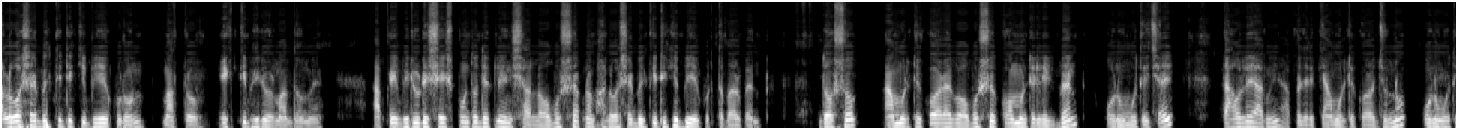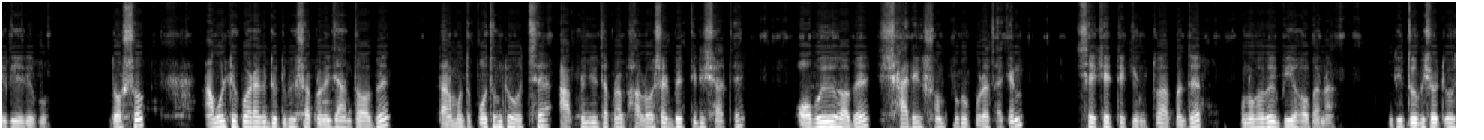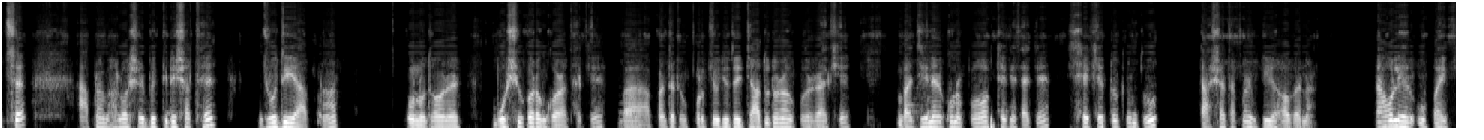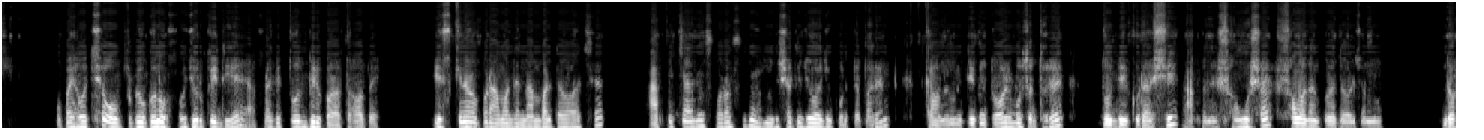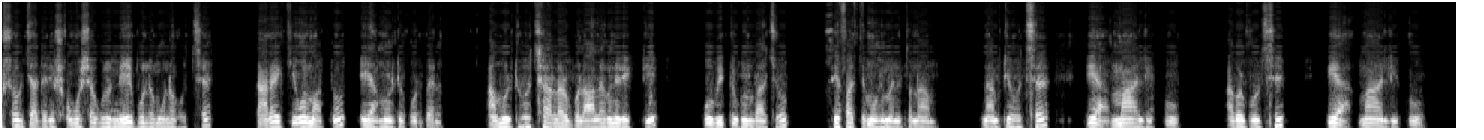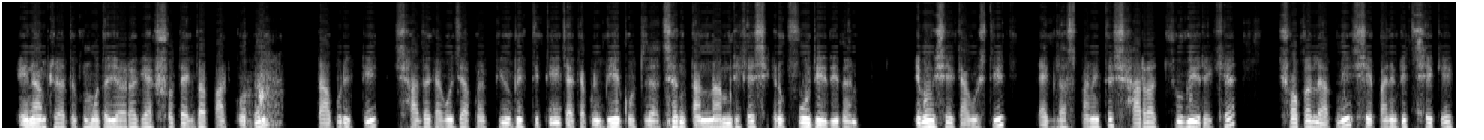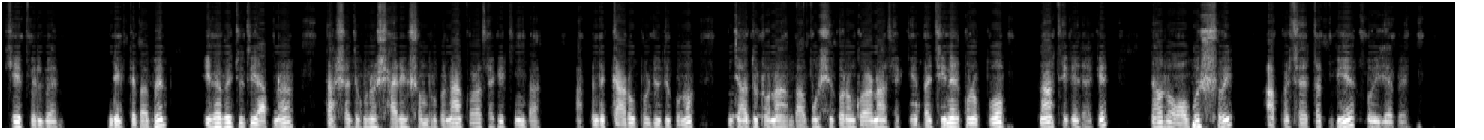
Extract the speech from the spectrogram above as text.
ভালোবাসার ব্যক্তিটিকে বিয়ে করুন মাত্র একটি ভিডিওর মাধ্যমে। আপনি ভিডিওটি শেষ পর্যন্ত দেখলে ইনশাআল্লাহ অবশ্যই আপনার ভালোবাসার ব্যক্তিটিকে বিয়ে করতে পারবেন। দর্শক, আমলটি করার আগে অবশ্যই কমেন্টে লিখবেন অনুমতি চাই। তাহলে আমি আপনাদেরকে আমলটি করার জন্য অনুমতি দিয়ে দেব। দর্শক, আমলটি করার আগে দুটি বিষয় আপনাকে জানতে হবে। তার মধ্যে প্রথমটি হচ্ছে আপনি যদি আপনার ভালোবাসার ব্যক্তিটির সাথে অবৈধভাবে শারীরিক সম্পর্ক করে থাকেন, সেক্ষেত্রে কিন্তু আপনাদের কোনোভাবেই বিয়ে হবে না। দ্বিতীয় বিষয়টি হচ্ছে আপনার ভালোবাসার ব্যক্তিটির সাথে যদি আপনার কোনো ধরনের বশীকরণ করা থাকে বা আপনাদের উপর কেউ যদি জাদুটনা করে রাখে বা জিনের কোনো প্রভাব থেকে থাকে, সেক্ষেত্রেও কিন্তু তার সাথে আপনার বিয়ে হবে না। তাহলে এর উপায় কি? উপায় হচ্ছে অভিজ্ঞ কোনো হুজুরকে দিয়ে আপনাকে তদবির করাতে হবে। স্ক্রিনের উপর আমাদের নাম্বার দেওয়া আছে। আপনি চাইলে সরাসরি আমাদের সাথে যোগাযোগ করতে পারেন। কারণ আমি দীর্ঘ দশ বছর ধরে তদবির করে আসি আপনাদের সমস্যার সমাধান করে দেওয়ার জন্য। দর্শক, যাদের এই সমস্যাগুলো নেই বলে মনে হচ্ছে, তারাই কেবলমাত্র এই আমলটি করবেন। আমলটি হচ্ছে আল্লাহ রবুল আলমিনের একটি পবিত্র গুণবাচক সিফাতে মহিমানিত নাম। নামটি হচ্ছে ইয়া মা লিকু আবার বলছি, ইয়া মা লিকু এই নামটি রাতে ঘুমোতে যাওয়ার আগে একশত একবার পাঠ করবেন। তারপর একটি সাদা কাগজে আপনার প্রিয় ব্যক্তিটি যাকে আপনি বিয়ে করতে যাচ্ছেন, তার নাম লিখে সেখানে ফু দিয়ে দিবেন। এবং সেই কাগজটি এক গ্লাস পানিতে সারা চুবিয়ে রেখে সকালে আপনি সেই পানিটি ছেঁকে খেয়ে ফেলবেন। দেখতে পাবেন। এভাবে যদি আপনার তার সাথে কোনো শারীরিক সম্পর্ক না করা থাকে কিংবা আপনাদের কারও উপর যদি কোনো জাদুটোনা বা বশীকরণ করা না থাকে বা জিনের কোনো প্রভাব না থেকে থাকে, তাহলে অবশ্যই আপনার সাথে তার বিয়ে হয়ে যাবে।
